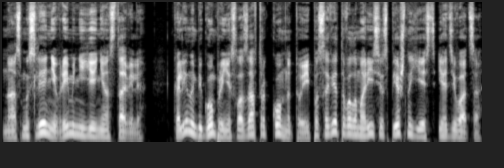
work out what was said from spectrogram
На осмысление времени ей не оставили. Калина бегом принесла завтрак в комнату и посоветовала Марисе спешно есть и одеваться.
